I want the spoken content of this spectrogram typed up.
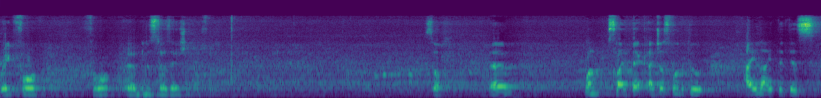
rate for, for um, industrialization, hopefully. So, um, one slide back, I just wanted to highlight that this,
